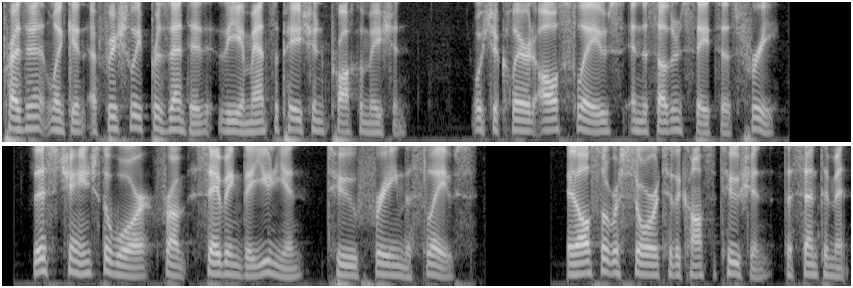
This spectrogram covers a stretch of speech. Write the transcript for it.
President Lincoln officially presented the Emancipation Proclamation which declared all slaves in the southern states as free. This changed the war from saving the Union to freeing the slaves. It also restored to the Constitution the sentiment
